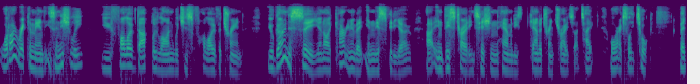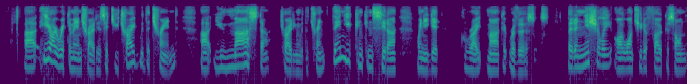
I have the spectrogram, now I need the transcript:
what I recommend is initially you follow the dark blue line, which is follow the trend. You're going to see, and I can't remember in this video, uh, in this trading session, how many counter trend trades I take or actually took. Uh, here I recommend traders that you trade with the trend, uh, you master trading with the trend, then you can consider when you get great market reversals. But initially, I want you to focus on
